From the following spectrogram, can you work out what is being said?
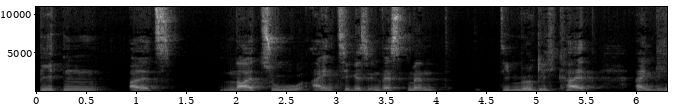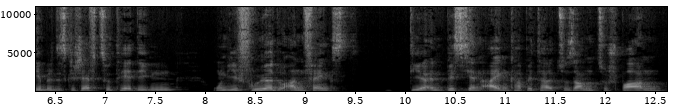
bieten als nahezu einziges Investment die Möglichkeit, ein gehebeltes Geschäft zu tätigen. Und je früher du anfängst, dir ein bisschen Eigenkapital zusammenzusparen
